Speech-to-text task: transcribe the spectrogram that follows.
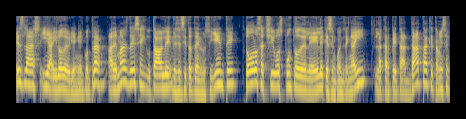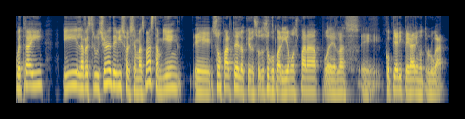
slash y ahí lo deberían encontrar. Además de ese ejecutable necesita tener lo siguiente, todos los archivos .dll que se encuentren ahí, la carpeta data que también se encuentra ahí y las restribuciones de Visual C++ también eh, son parte de lo que nosotros ocuparíamos para poderlas eh, copiar y pegar en otro lugar.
